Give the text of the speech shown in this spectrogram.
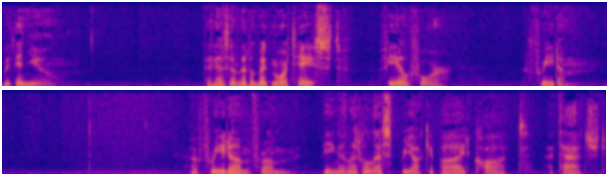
within you that has a little bit more taste, feel for freedom, a freedom from being a little less preoccupied, caught, attached.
